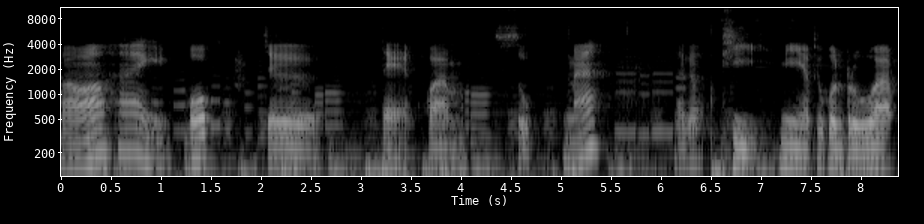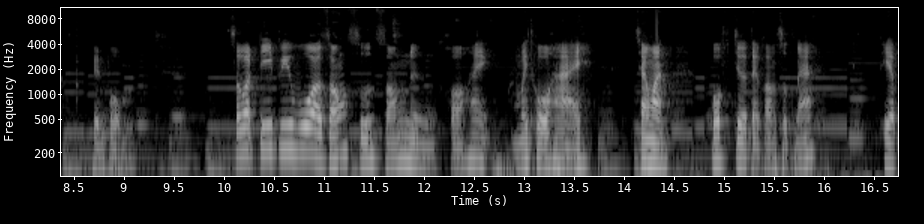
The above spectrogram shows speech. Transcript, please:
ขอให้พบเจอแต่ความสุขนะ แล้วก็ทีมีครับทุกคนรู้ว่าเป็นผม สวัสดีพี่วัว 2021 ขอให้ไม่โทรหาย ช่างมันพบเจอแต่ความสุขนะ เรียบ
